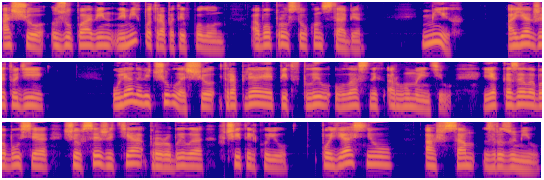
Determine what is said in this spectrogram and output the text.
А що, з упа він не міг потрапити в полон? або просто в концтабір. Міг. А як же тоді? Уляна відчула, що трапляє під вплив власних аргументів, як казала бабуся, що все життя проробила вчителькою, пояснював, аж сам зрозумів.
